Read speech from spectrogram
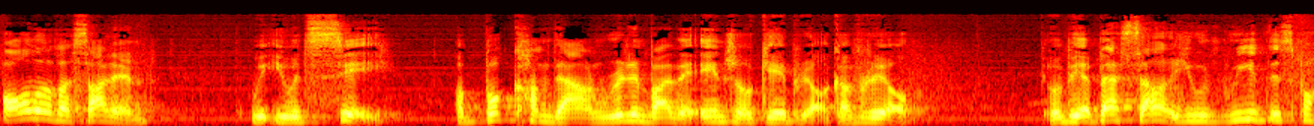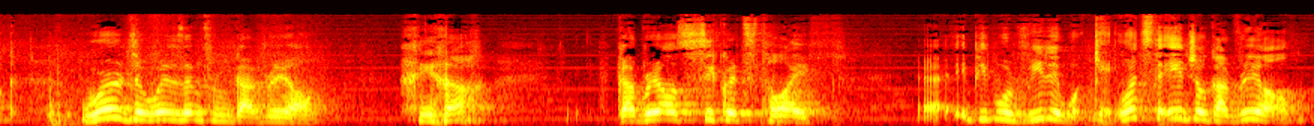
all of a sudden we, you would see a book come down written by the angel Gabriel, Gabriel, it would be a bestseller. You would read this book, words of wisdom from Gabriel. You know, Gabriel's secrets to life. Uh, people would read it. What's the angel Gabriel?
